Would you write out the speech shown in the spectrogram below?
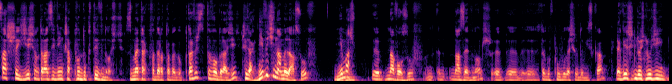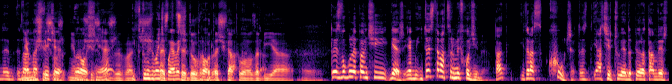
360 razy większa produktywność z metra kwadratowego. Potrafisz sobie to wyobrazić? Czyli tak, nie wycinamy lasów, nie Mhm. masz e, nawozów na zewnątrz e, e, tego wpływu do środowiska. Jak wiesz, ilość ludzi na, Nie na świecie uży- nie rośnie i w którymś momencie pojawia się problem. bo to światło Tak, tak. zabija. To jest w ogóle, powiem Ci, wiesz, jakby, i to jest temat, w który my wchodzimy, tak? I teraz, kurczę, to jest, ja się czuję dopiero tam, wiesz,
